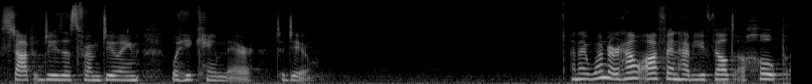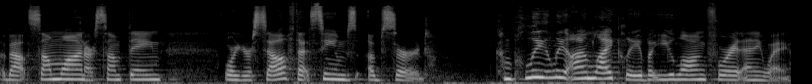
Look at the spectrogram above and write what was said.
stopped Jesus from doing what he came there to do. And I wonder how often have you felt a hope about someone or something or yourself that seems absurd, completely unlikely, but you long for it anyway?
